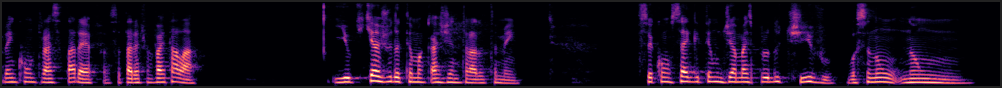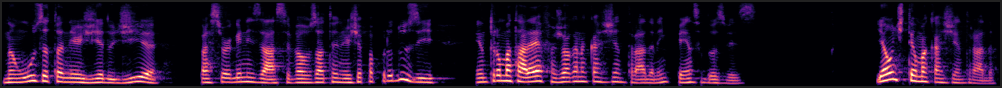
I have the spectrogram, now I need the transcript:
para encontrar essa tarefa. Essa tarefa vai estar tá lá. E o que, que ajuda a ter uma caixa de entrada também? Você consegue ter um dia mais produtivo. Você não, não, não usa a tua energia do dia para se organizar, você vai usar a tua energia para produzir. Entrou uma tarefa, joga na caixa de entrada, nem pensa duas vezes. E aonde tem uma caixa de entrada?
